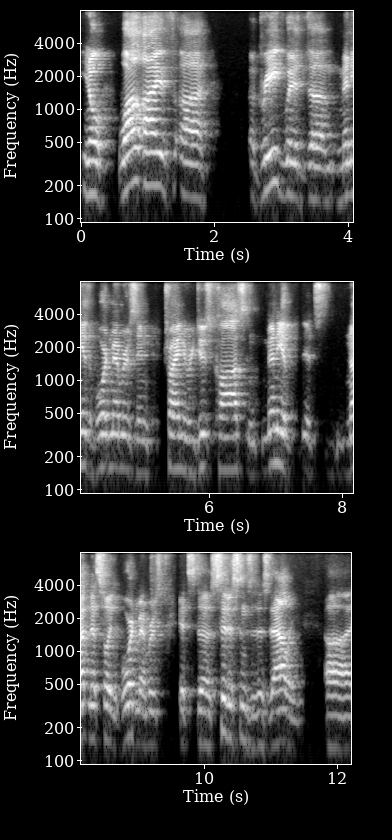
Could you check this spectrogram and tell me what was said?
You know, while I've uh, agreed with um, many of the board members in trying to reduce costs, and many of, it's not necessarily the board members, it's the citizens of this valley uh,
